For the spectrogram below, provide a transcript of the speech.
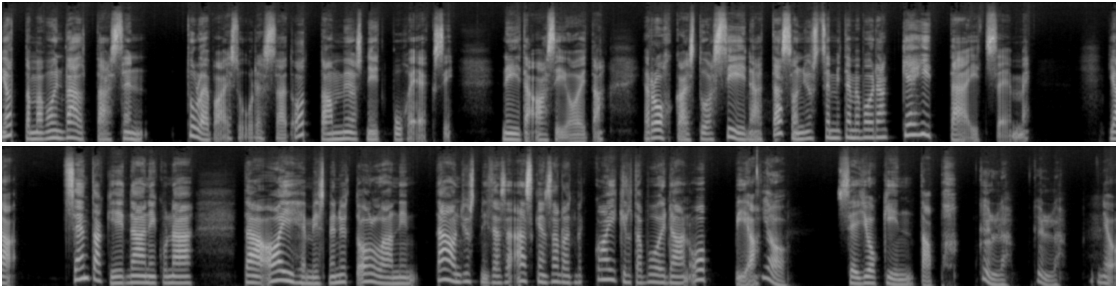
jotta mä voin välttää sen tulevaisuudessa, että ottaa myös niitä puheeksi, niitä asioita ja rohkaistua siinä, että tässä on just se, miten me voidaan kehittää itseemme. Ja sen takia nämä, niin nämä, tämä aihe, missä me nyt ollaan, niin tämä on just mitä sä äsken sanoit, että me kaikilta voidaan oppia joo, se jokin tapa. kyllä, kyllä. Joo.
